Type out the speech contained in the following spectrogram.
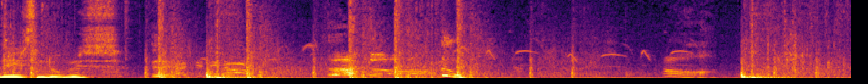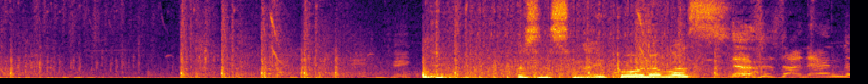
Nächsten, du bist. Das ist ein Sniper oder was? Das ist ein Ende.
